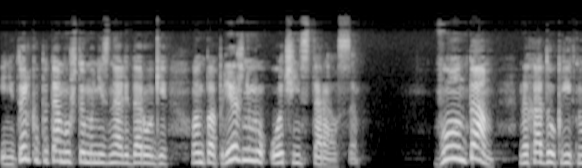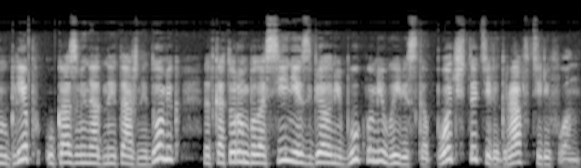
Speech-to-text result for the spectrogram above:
и не только потому, что мы не знали дороги, он по-прежнему очень старался. «Вон там!» — на ходу крикнул Глеб, указывая на одноэтажный домик, над которым была синяя с белыми буквами вывеска «Почта, телеграф, телефон».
